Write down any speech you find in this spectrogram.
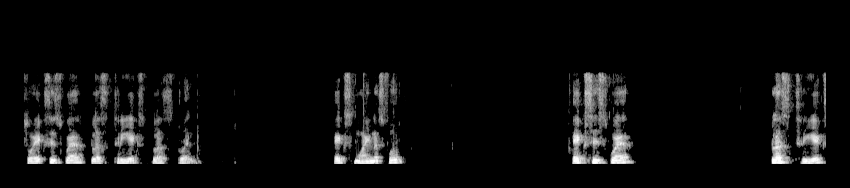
So x square plus 3x plus 12. x minus 4 x square plus 3x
